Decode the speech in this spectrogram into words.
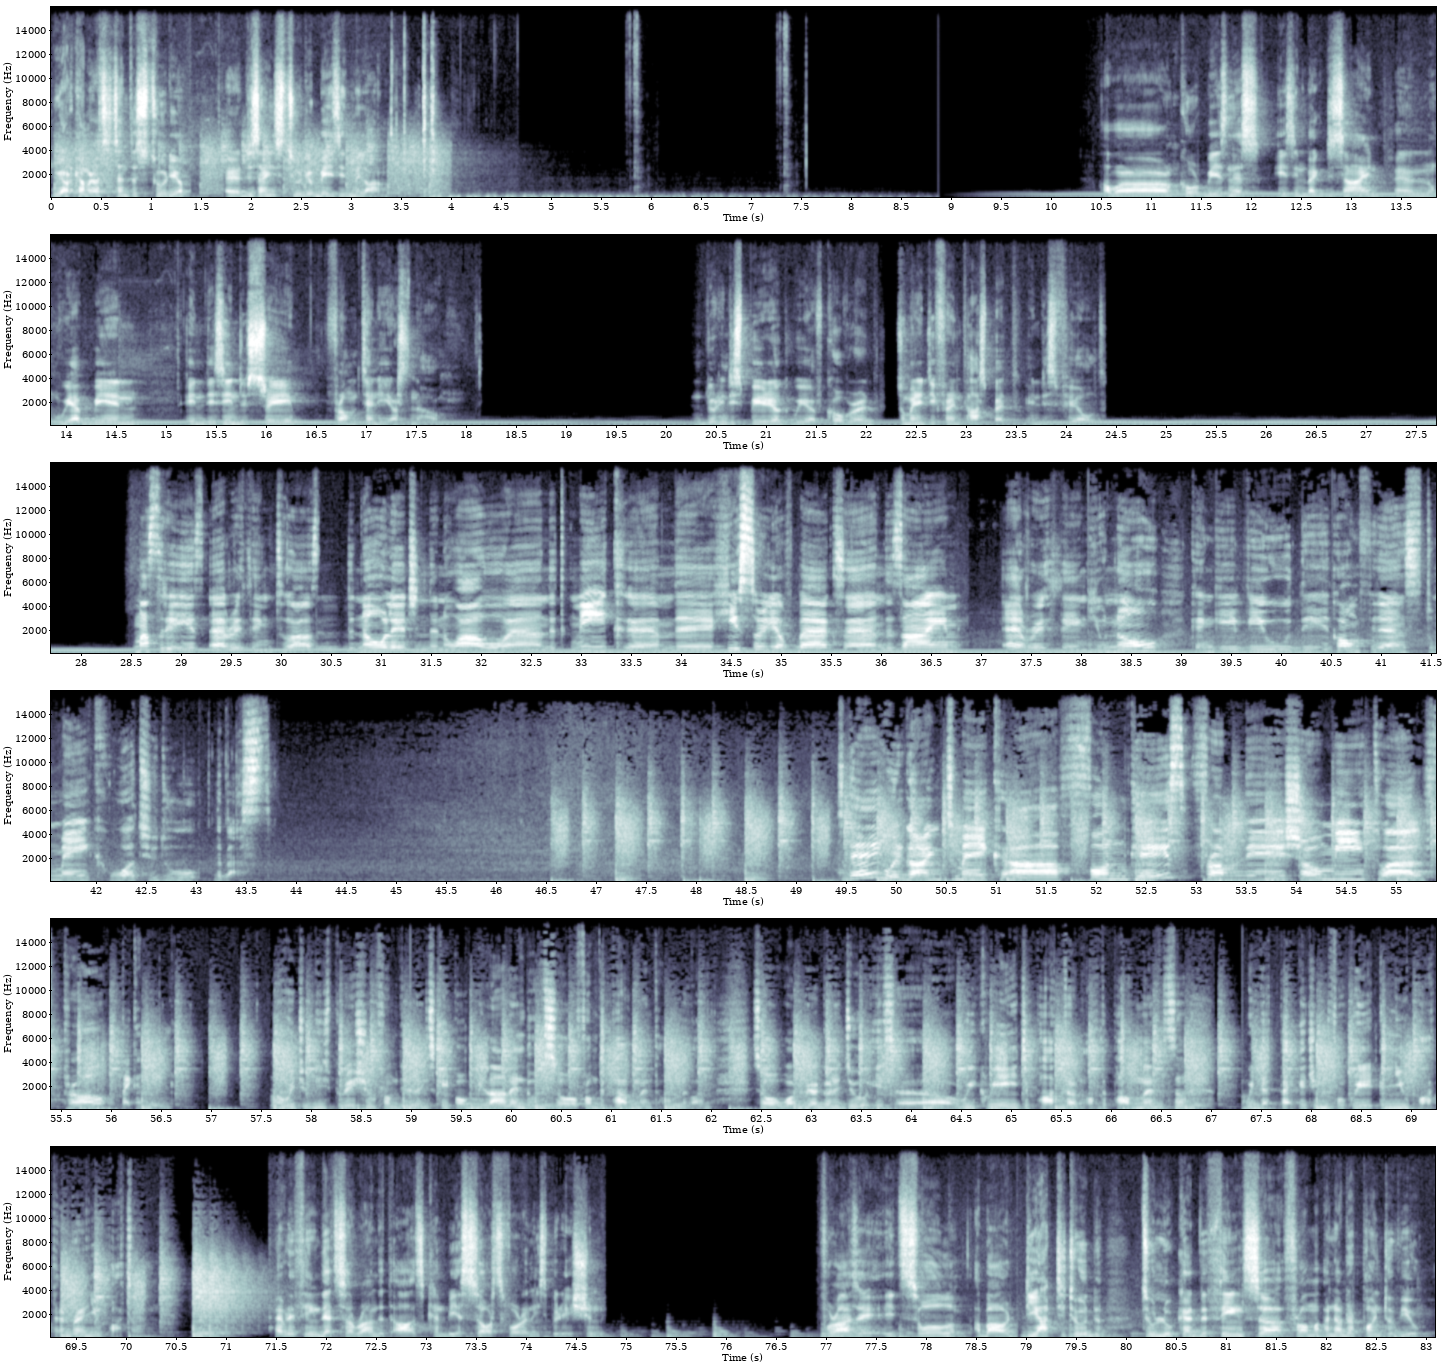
We are Camera60 Studio, a design studio based in Milan. Our core business is in back design and we have been in this industry from 10 years now. During this period we have covered so many different aspects in this field. Mastery is everything to us. The knowledge and the know-how and the technique and the history of bags and design, everything you know can give you the confidence to make what you do the best. Today we're going to make a phone case from the Xiaomi 12 Pro packaging. We took the inspiration from the landscape of Milan and also from the pavement of Milan. So what we are going to do is uh, recreate the pattern of the pavements with that packaging for create a new pattern, a brand new pattern. Everything that surrounded us can be a source for an inspiration. For us, it's all about the attitude to look at the things uh, from another point of view.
